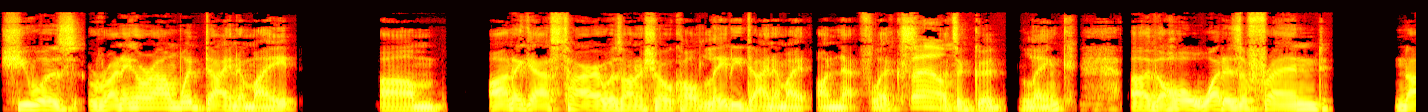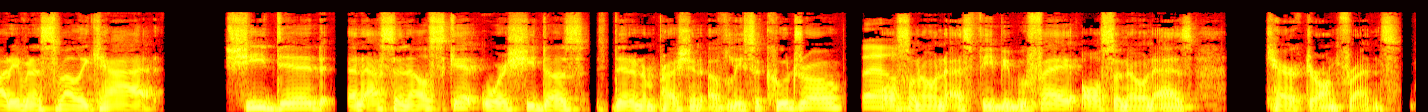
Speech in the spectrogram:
she was running around with Dynamite. Um, Anna Gasteyer was on a show called Lady Dynamite on Netflix. Boom. That's a good link. Uh, the whole What is a Friend? Not even a smelly cat. She did an SNL skit where she does did an impression of Lisa Kudrow, Boom. also known as Phoebe Buffay, also known as character on Friends.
